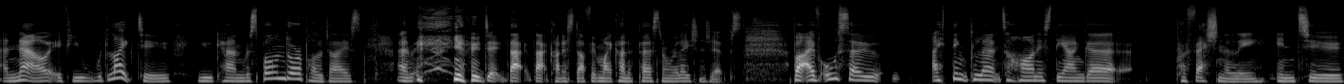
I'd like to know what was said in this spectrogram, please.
And now, if you would like to, you can respond or apologize. Um, you know, that that kind of stuff in my kind of personal relationships. But I've also, I think, learned to harness the anger professionally into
